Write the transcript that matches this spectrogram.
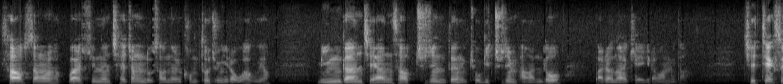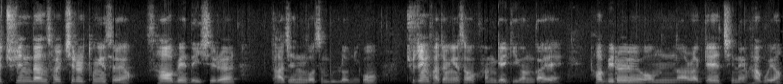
사업성을 확보할 수 있는 최종 노선을 검토 중이라고 하고요. 민간 제한 사업 추진 등 조기 추진 방안도 마련할 계획이라고 합니다. GTX 추진단 설치를 통해서요. 사업의 내실을 다지는 것은 물론이고 추진 과정에서 관계기관과의 협의를 원활하게 진행하고요.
